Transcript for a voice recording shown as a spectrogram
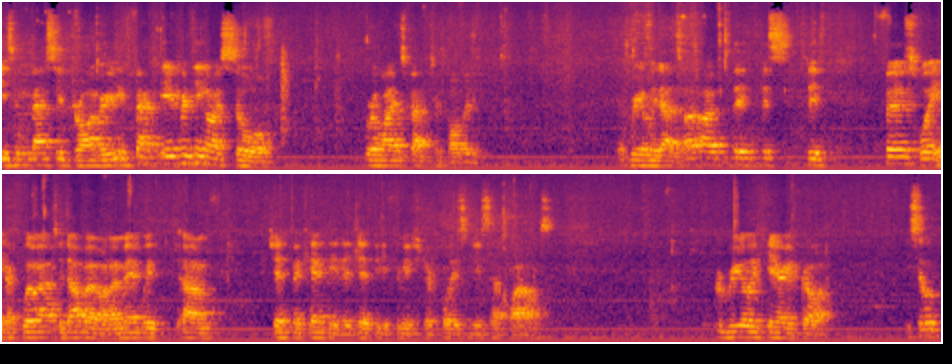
is a massive driver. In fact, everything I saw relates back to poverty. It really does. I, I, this, first week, I flew out to Dubbo and I met with um, Geoff McKechnie, the Deputy Commissioner of Police in New South Wales. A really caring fella. He said, Look,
